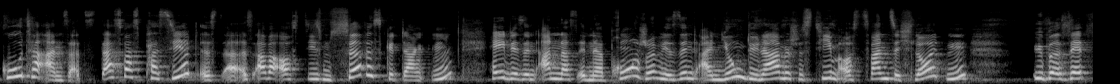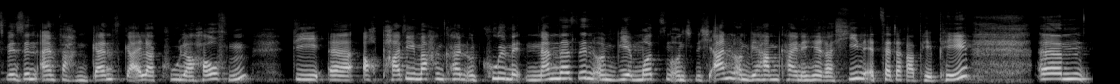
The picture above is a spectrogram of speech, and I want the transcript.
guter Ansatz. Das, was passiert ist, ist aber aus diesem Servicegedanken, hey, wir sind anders in der Branche, wir sind ein jung dynamisches Team aus 20 Leuten, Übersetzt, wir sind einfach ein ganz geiler, cooler Haufen, die äh, auch Party machen können und cool miteinander sind und wir motzen uns nicht an und wir haben keine Hierarchien etc. pp. Ähm,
